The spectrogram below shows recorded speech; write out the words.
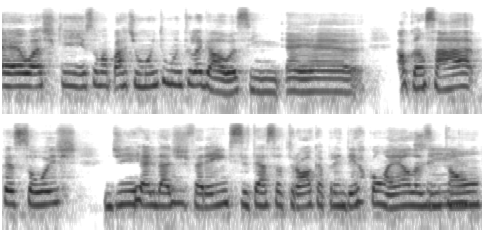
É, eu acho que isso é uma parte muito, muito legal, assim, é alcançar pessoas de realidades diferentes e ter essa troca, aprender com elas. Sim. Então,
